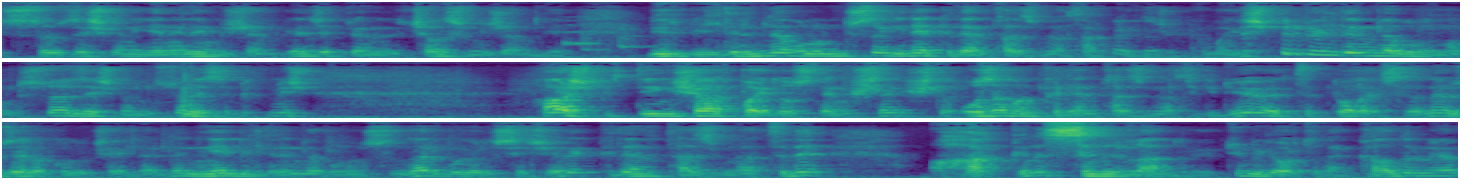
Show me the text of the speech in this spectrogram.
sözleşmeni yenilemeyeceğim, gelecek dönemde çalışmayacağım diye bir bildirimde bulunmuşsa yine kıdem tazminat hakkı ödeyecek. Ama hiçbir bildirimde bulunmamış, sözleşmenin süresi bitmiş, harç bitti, inşaat paydosu demişler. İşte o zaman kıdem tazminatı gidiyor ve dolayısıyla da özel okul şeylerde niye bildirimde bulunsunlar? Bu yolu seçerek kıdem tazminatını hakkını sınırlandırıyor. Tümüyle ortadan kaldırmıyor.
